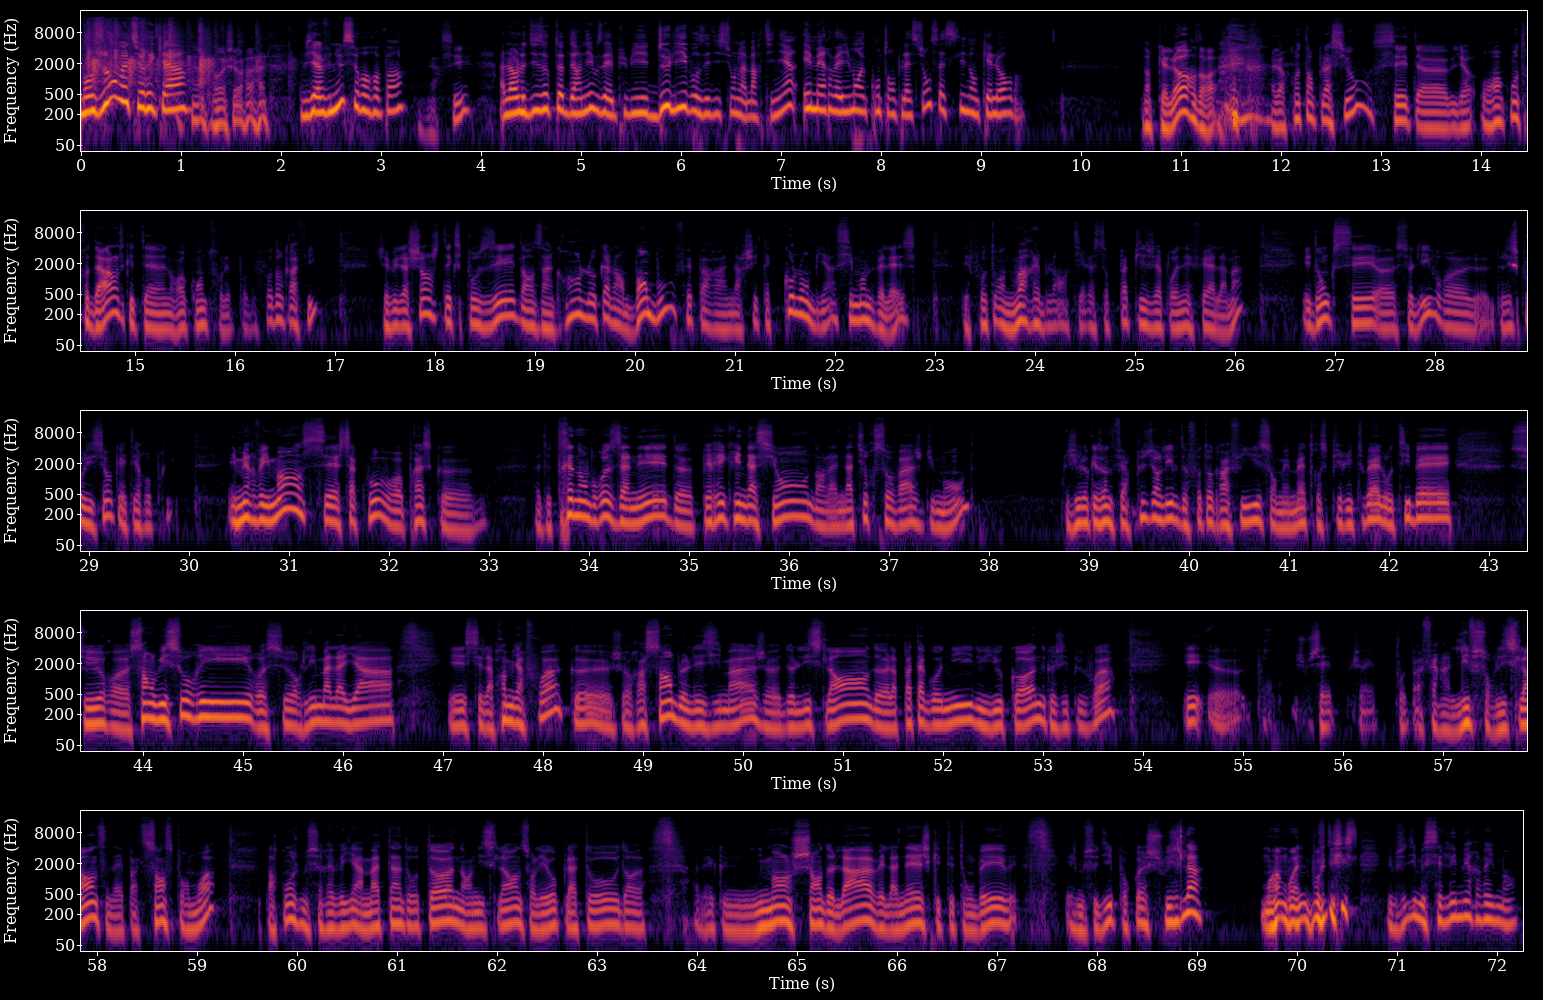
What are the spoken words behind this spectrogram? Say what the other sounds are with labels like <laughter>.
Bonjour Mathieu Ricard. <laughs> Bonjour Anne. Bienvenue sur Europe 1. Merci. Alors le 10 octobre dernier, vous avez publié deux livres aux éditions de La Martinière, Émerveillement et Contemplation. Ça se lit dans quel ordre? Dans quel ordre? <laughs> Alors, Contemplation, c'est euh, aux rencontres d'Arles, qui était une rencontre sur les, pour de photographie. J'avais eu la chance d'exposer dans un grand local en bambou fait par un architecte colombien, Simon de Vélez, des photos en noir et blanc tirées sur papier japonais fait à la main. Et donc, c'est euh, ce livre euh, l'exposition qui a été repris. Émerveillement, ça couvre presque euh, de très nombreuses années de pérégrination dans la nature sauvage du monde. J'ai eu l'occasion de faire plusieurs livres de photographie sur mes maîtres spirituels au Tibet, sur euh, 108 sourires, sur l'Himalaya. Et c'est la première fois que je rassemble les images de l'Islande, de la Patagonie, du Yukon que j'ai pu voir. Et euh, pour- je ne pouvais pas faire un livre sur l'Islande, ça n'avait pas de sens pour moi. Par contre, je me suis réveillé un matin d'automne en Islande, sur les hauts plateaux, avec une immense champ de lave et la neige qui était tombée. Et je me suis dit, pourquoi suis-je là? Moi, moine bouddhiste. Et je me suis dit, mais c'est l'émerveillement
